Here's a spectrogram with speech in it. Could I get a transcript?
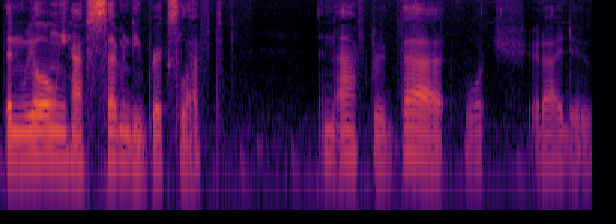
then we'll only have 70 bricks left. And after that, what should I do?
